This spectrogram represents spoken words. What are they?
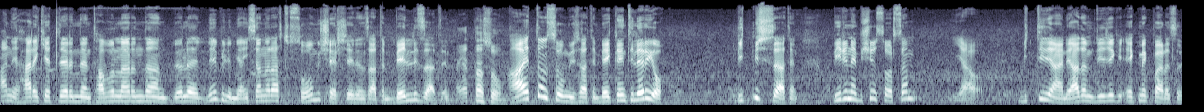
hani hareketlerinden, tavırlarından böyle ne bileyim ya insanlar artık soğumuş her şeyden zaten belli zaten. Hayattan soğumuş. Hayattan soğumuş zaten beklentileri yok. Bitmiş zaten. Birine bir şey sorsam ya bitti yani adam diyecek ki ekmek parası.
